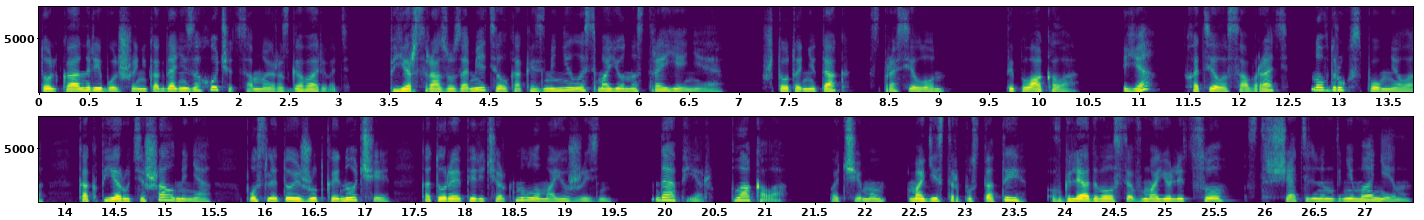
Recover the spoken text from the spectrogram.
Только Анри больше никогда не захочет со мной разговаривать». Пьер сразу заметил, как изменилось мое настроение. «Что-то не так?» — спросил он. «Ты плакала?» «Я?» — хотела соврать, но вдруг вспомнила, как Пьер утешал меня после той жуткой ночи, которая перечеркнула мою жизнь. «Да, Пьер, плакала». «Почему?» Магистр пустоты вглядывался в мое лицо с тщательным вниманием,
